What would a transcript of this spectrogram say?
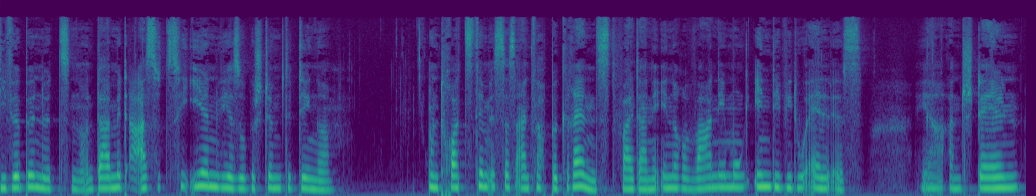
die wir benutzen und damit assoziieren wir so bestimmte Dinge. Und trotzdem ist das einfach begrenzt, weil deine innere Wahrnehmung individuell ist. Ja, an Stellen,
